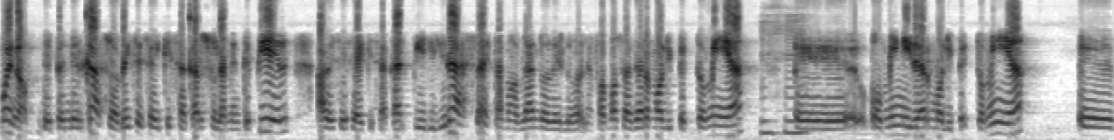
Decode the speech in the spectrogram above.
Bueno, depende del caso. A veces hay que sacar solamente piel, a veces hay que sacar piel y grasa. Estamos hablando de lo, la famosa dermolipectomía eh, o mini dermolipectomía. Em,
